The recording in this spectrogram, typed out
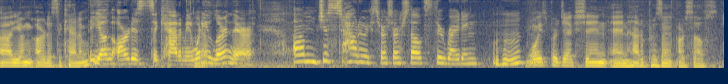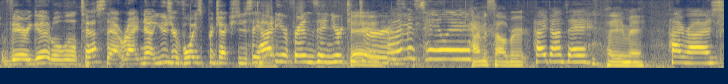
Uh, Young Artists Academy. The Young Artists Academy. And what Yeah. do you learn there? um, just how to express ourselves through writing. Voice projection and how to present ourselves. Very good. Well, we'll test that right now. Use your voice projection to say hi to your friends and your teachers. Hi, Miss Taylor. Hi, Miss Talbert. Hi, Dante. Hey, May. Hi, Raj.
